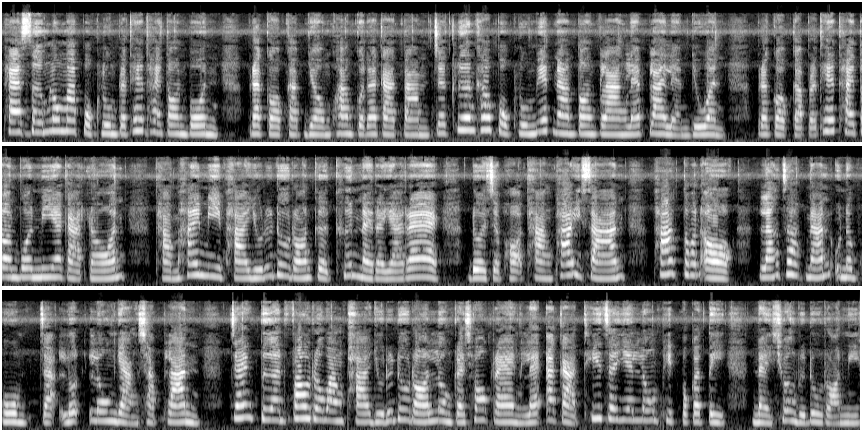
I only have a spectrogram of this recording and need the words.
แผ่เสริมลงมาปกคลุมประเทศไทยตอนบน ประกอบกับยอมความกดอากาศต่ำจะเคลื่อนเข้าปกคลุมเวียดนามตอนกลางและปลายแหลมยวน ประกอบกับประเทศไทยตอนบนมีอากาศร้อนทำให้มีพายุฤดูร้อนเกิดขึ้นในระยะแรก โดยเฉพาะทางภาคอีสาน ภาคตะวันออก หลังจากนั้นอุณหภูมิจะลดลงอย่างฉับพลัน แจ้งเตือนเฝ้าระวังพายุฤดูร้อนลมกระโชกแรง และอากาศที่จะเย็นลงผิดปกติในช่วงฤดูร้อนนี้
